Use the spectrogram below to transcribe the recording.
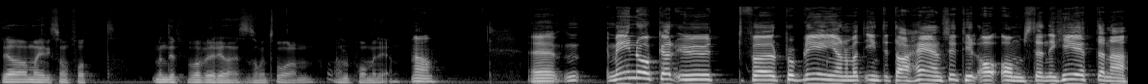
Det har man ju liksom fått, men det var väl redan i säsong två de höll på med det. Ja. Eh, Main råkar ut för problem genom att inte ta hänsyn till omständigheterna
